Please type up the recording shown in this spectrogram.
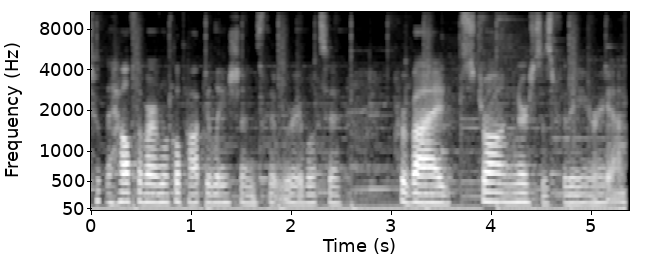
to the health of our local populations that we're able to provide strong nurses for the area.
